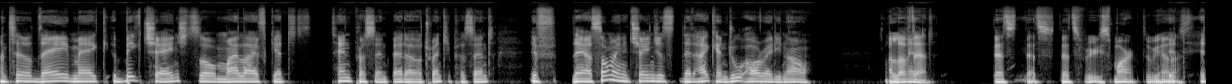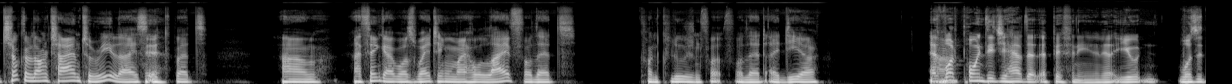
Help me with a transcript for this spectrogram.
until they make a big change so my life gets 10% better or 20% if there are so many changes that I can do already now? I love And- that. That's that's that's really smart, to be honest. It, it took a long time to realize Yeah. it, but um, I think I was waiting my whole life for that conclusion, for, for that idea. At Uh, what point did you have that epiphany? That You was it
